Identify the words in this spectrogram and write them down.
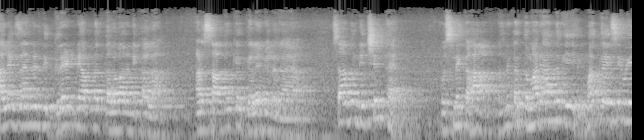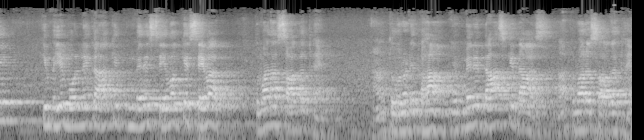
अलेक्जेंडर द ग्रेट ने अपना तलवार निकाला और साधु के गले में लगाया। साधु निश्चिंत है। उसने कहा उसने कहा, तुम्हारे अंदर ये हिम्मत कैसी हुई कि ये बोलने का कि मेरे सेवक के सेवक तुम्हारा स्वागत है? हाँ तो उन्होंने कहा, ये मेरे दास के दास हाँ तुम्हारा स्वागत है।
